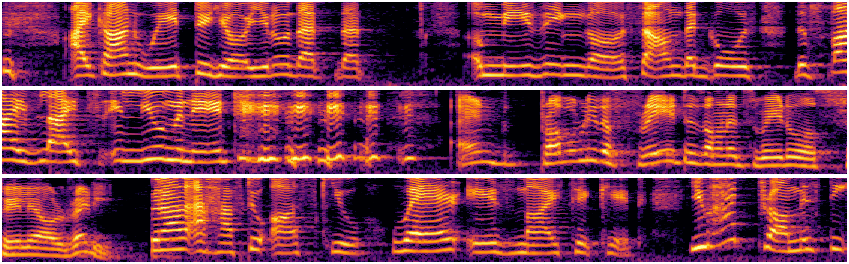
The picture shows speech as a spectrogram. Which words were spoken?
I can't wait to hear, you know, that, that amazing uh, sound that goes, the five lights illuminate. And probably the freight is on its way to Australia already. Kunal, I have to ask you, where is my ticket? You had promised the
